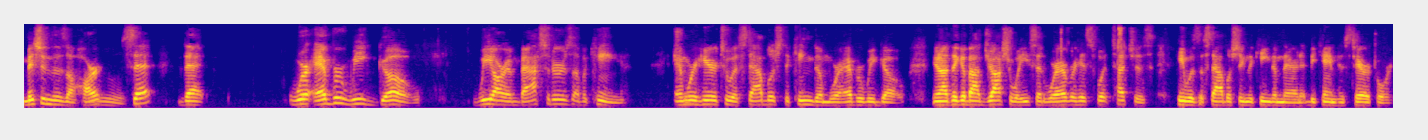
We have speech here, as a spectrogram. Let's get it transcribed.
Missions is a heart Mm. set that wherever we go, we are ambassadors of a king and we're here to establish the kingdom wherever we go. You know, I think about Joshua. He said, wherever his foot touches, he was establishing the kingdom there and it became his territory.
